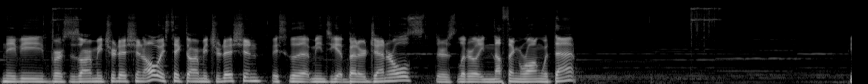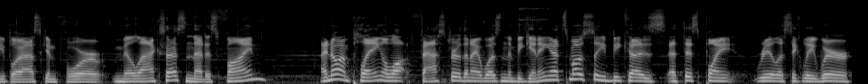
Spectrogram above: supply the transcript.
Navy versus Army tradition. Always take the Army tradition. Basically, that means you get better generals. There's literally nothing wrong with that. People are asking for mill access, and that is fine. I know I'm playing a lot faster than I was in the beginning. That's mostly because at this point, realistically, we're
